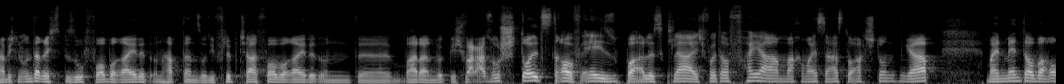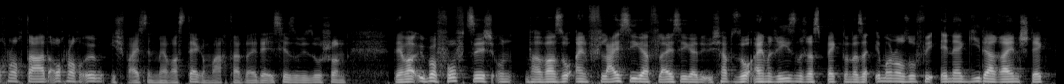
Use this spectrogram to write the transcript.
habe ich einen Unterrichtsbesuch vorbereitet und habe dann so die Flipchart vorbereitet und äh, war dann wirklich, war da so stolz drauf, ey, super, alles klar. Ich wollte auch Feierabend machen, weißt du, hast du acht Stunden gehabt. Mein Mentor war auch noch da, hat auch noch irgend, ich weiß nicht mehr, was der gemacht hat, weil der ist ja sowieso schon, der war über 50 und war, war so ein fleißiger, fleißiger. Ich habe so einen riesen Respekt und dass er immer noch so viel Energie da reinsteckt.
